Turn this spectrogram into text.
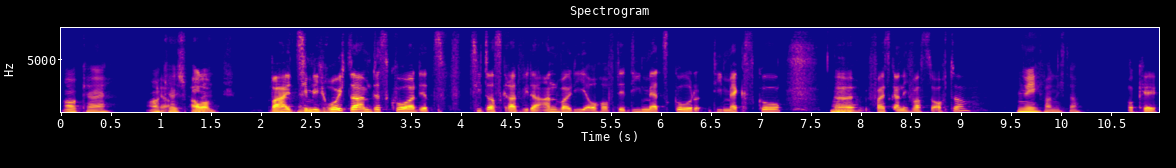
Okay, okay, ja. spannend. Aber war halt ziemlich ruhig da im Discord. Jetzt zieht das gerade wieder an, weil die auch auf der D-Mexico, D-Mexico, mhm. äh, ich weiß gar nicht, warst du auch da? Nee, ich war nicht da. Okay,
